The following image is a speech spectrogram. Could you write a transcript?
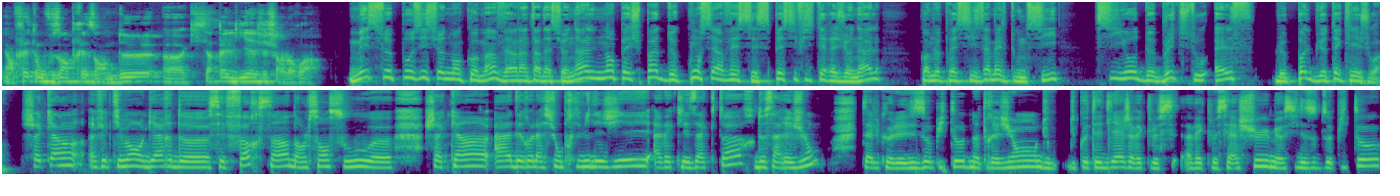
Et en fait, on vous en présente deux euh, qui s'appellent Liège et Charleroi. Mais ce positionnement commun vers l'international n'empêche pas de conserver ses spécificités régionales, comme le précise Amel Tounsi, CEO de Bridge to Health, le pôle biotech liégeois. Chacun, effectivement, garde euh, ses forces, hein, dans le sens où euh, chacun a des relations privilégiées avec les acteurs de sa région, tels que les hôpitaux de notre région, du, côté de Liège avec le, avec le CHU, mais aussi les autres hôpitaux,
